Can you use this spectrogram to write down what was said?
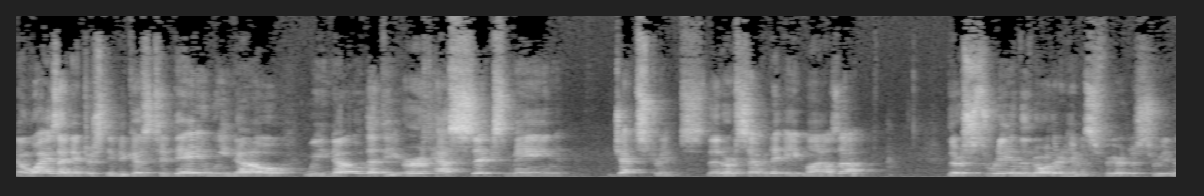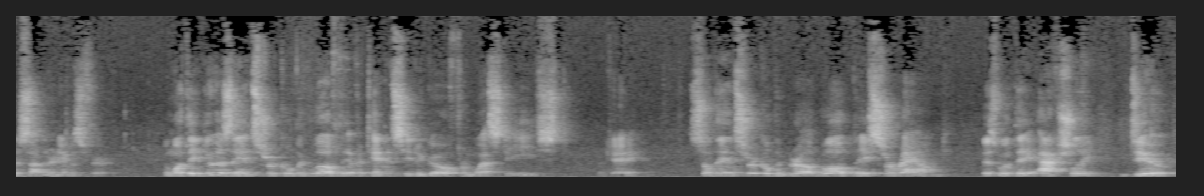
Now, why is that interesting? Because today we know, we know that the Earth has six main jet streams that are seven to eight miles up. There's three in the northern hemisphere, there's three in the southern hemisphere. And what they do is they encircle the globe. They have a tendency to go from west to east. Okay? So they encircle the globe. They surround, is what they actually do.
